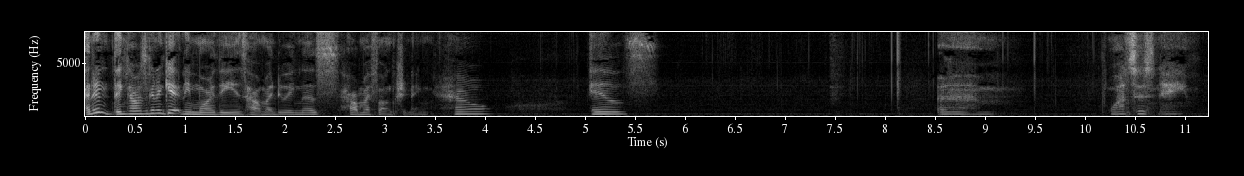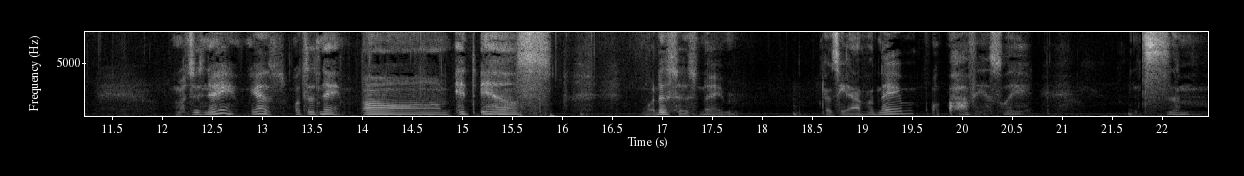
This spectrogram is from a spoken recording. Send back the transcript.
I didn't think I was gonna get any more of these. How am I doing this? How am I functioning? How is. Um. What's his name? What's his name? Yes, what's his name? Um, it is. What is his name? Does he have a name? Well, obviously. It's, um.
